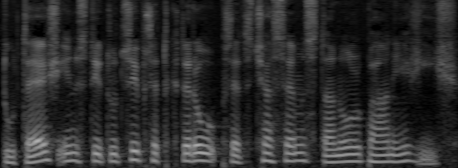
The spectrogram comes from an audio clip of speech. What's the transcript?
tutéž instituci, před kterou před časem stanul pán Ježíš.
